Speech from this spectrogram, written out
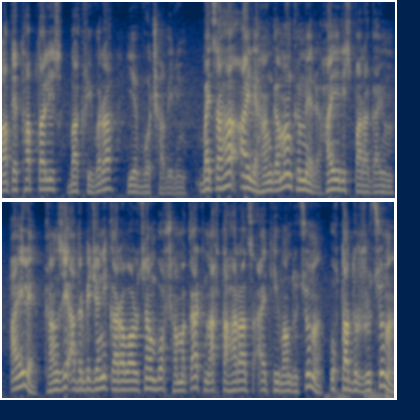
մատ է թափ տալիս Բաքվի վրա եւ ոչ ավելին։ Բայց ահա այլ է հանգամանքը մեր հայերիս պարագայում։ Այլ է, քանզի Ադրբեջանի կառավարության ողջ համակարգն ախտահարած այդ հիվանդությունը, ուխտադրժությունը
